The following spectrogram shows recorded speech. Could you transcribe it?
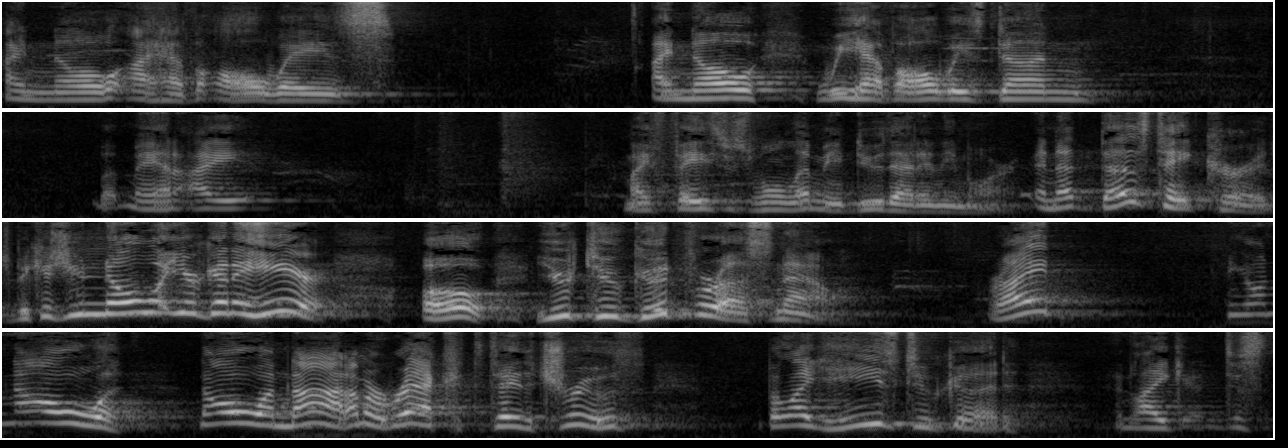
I know I have always, I know we have always done, but man, I, my faith just won't let me do that anymore. And that does take courage because you know what you're going to hear. Oh, you're too good for us now, right? You go, no, no, I'm not. I'm a wreck, to tell you the truth. But like, he's too good. And like, just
